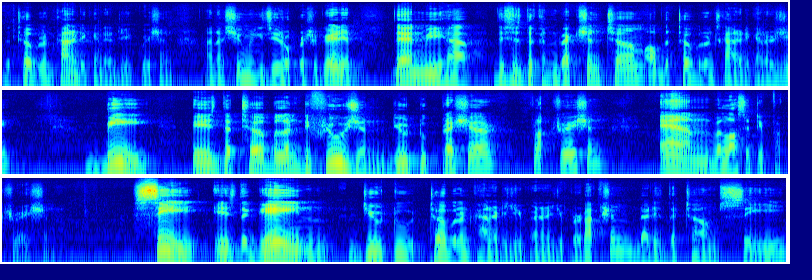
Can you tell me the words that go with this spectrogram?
the turbulent kinetic energy equation and assuming 0 pressure gradient, then we have this is the convection term of the turbulent kinetic energy. B is the turbulent diffusion due to pressure fluctuation and velocity fluctuation. C is the gain due to turbulent kinetic energy production that is the term C.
